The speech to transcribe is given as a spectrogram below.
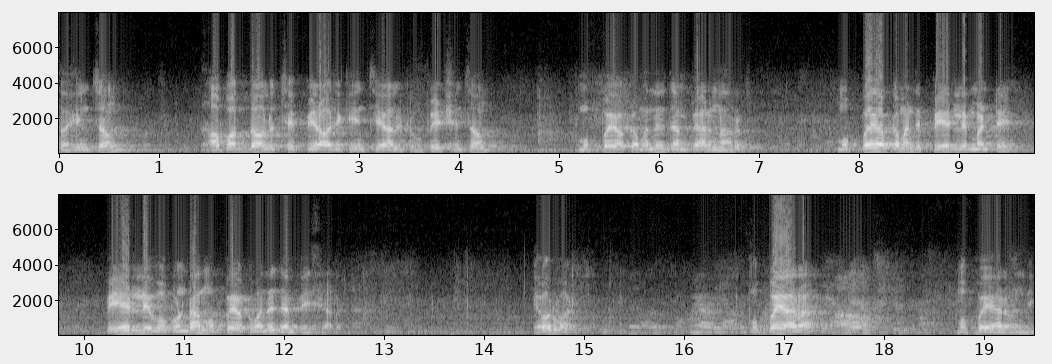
సహించాం అబద్ధాలు చెప్పి రాజకీయం చేయాలంటే ఉపేక్షించాం. ముప్పై ఒక్క మందిని చంపారన్నారు. ముప్పై ఒక్క మంది పేర్లు ఇమ్మంటే పేర్లు ఇవ్వకుండా ముప్పై ఒక్క మందిని చంపేశారు. ఎవరు వాడు ముప్పై ఆరా? ముప్పై ఆరు మంది.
